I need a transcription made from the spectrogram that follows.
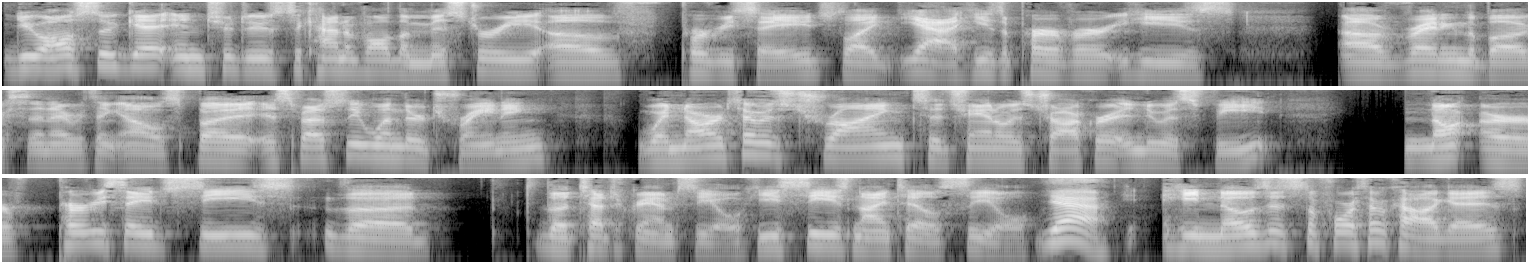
you also get introduced to kind of all the mystery of Pervy Sage. Like, yeah, he's a pervert. He's uh, writing the books and everything else. But especially when they're training, when Naruto is trying to channel his chakra into his feet, not or Pervy Sage sees the the tetragram seal. He sees Nine-Tails seal. Yeah. He knows it's the fourth Hokage's,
